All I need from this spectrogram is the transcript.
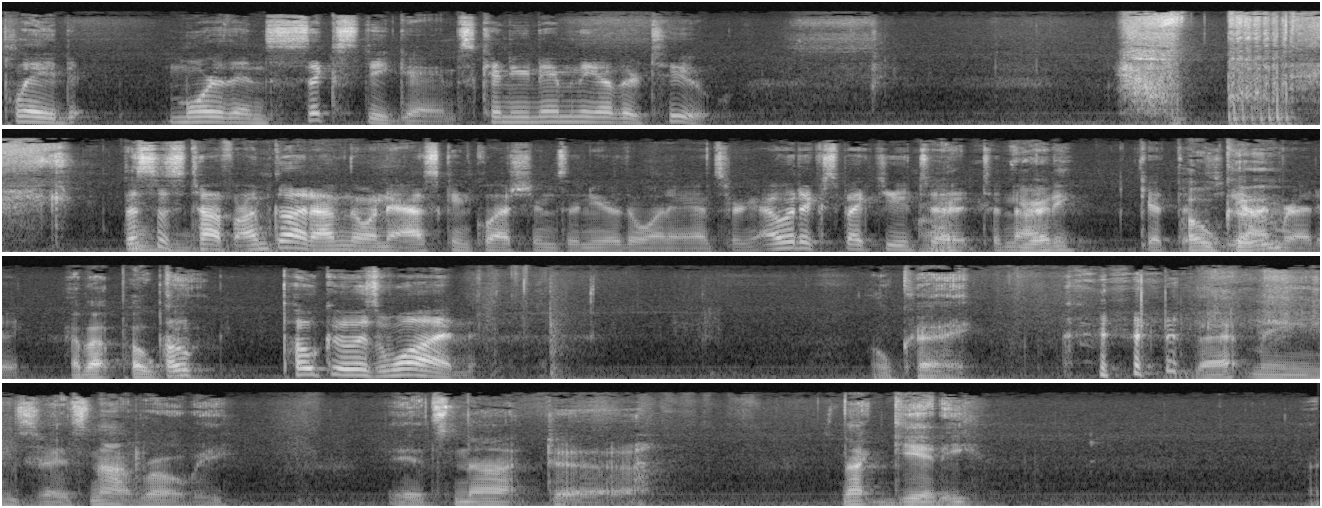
played more than 60 games. Can you name the other two? This is tough. I'm glad I'm the one asking questions and you're the one answering. I would expect you to, right, to you ready? get. Poku. Yeah, I'm ready. How about Poku? Po- Poku is one. Okay. that means it's not Roby. It's not. Uh, it's not Giddey. I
